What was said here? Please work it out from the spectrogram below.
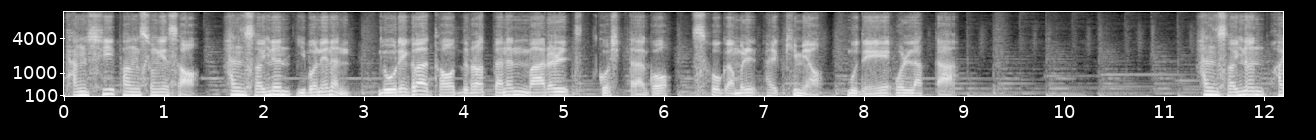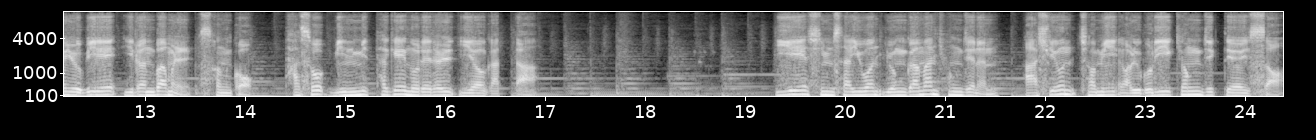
당시 방송에서 한서희는 이번에는 노래가 더 늘었다는 말을 듣고 싶다고 소감을 밝히며 무대에 올랐다. 한서희는 화요비의 이런 밤을 선곡, 다소 밋밋하게 노래를 이어갔다. 이에 심사위원 용감한 형제는 아쉬운 점이 얼굴이 경직되어 있어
